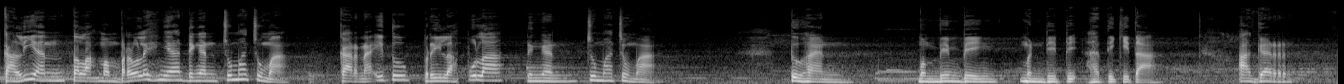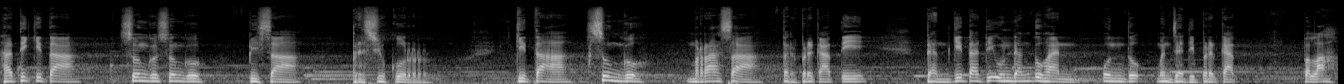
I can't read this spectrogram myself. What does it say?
kalian telah memperolehnya dengan cuma-cuma, karena itu berilah pula dengan cuma-cuma. Tuhan membimbing, mendidik hati kita, agar hati kita sungguh-sungguh bisa bersyukur. Kita sungguh merasa terberkati dan kita diundang Tuhan untuk menjadi berkat. Telah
